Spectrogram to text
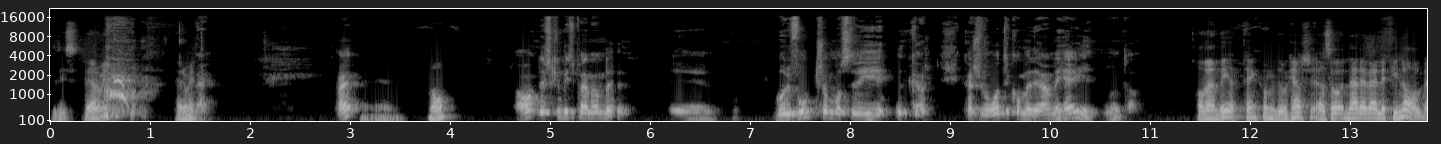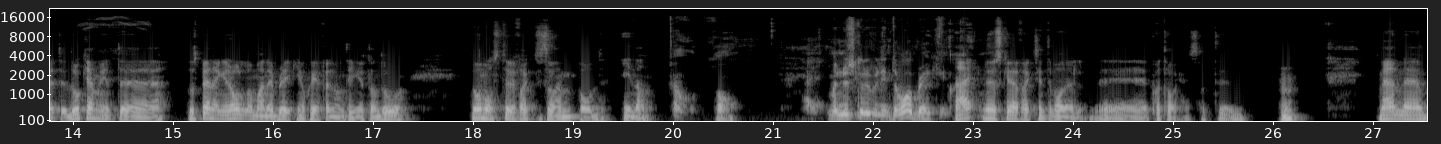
precis. Det är de inte. Det är de inte. Nej. Nej. Eh, ja. Ja, det ska bli spännande. Eh, Går det fort så måste vi kanske vi återkommer redan i helgen. Ja, vem vet? Tänk om då kanske, alltså när det väl är final, vet du, då kan man inte, då spelar det ingen roll om man är breakingchef eller någonting, utan då, då måste vi faktiskt ha en podd innan. Ja. ja. Men nu ska du väl inte vara breakingchef? Nej, nu ska jag faktiskt inte vara det eh, på ett tag. Så att, eh, mm. Men eh, ja.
